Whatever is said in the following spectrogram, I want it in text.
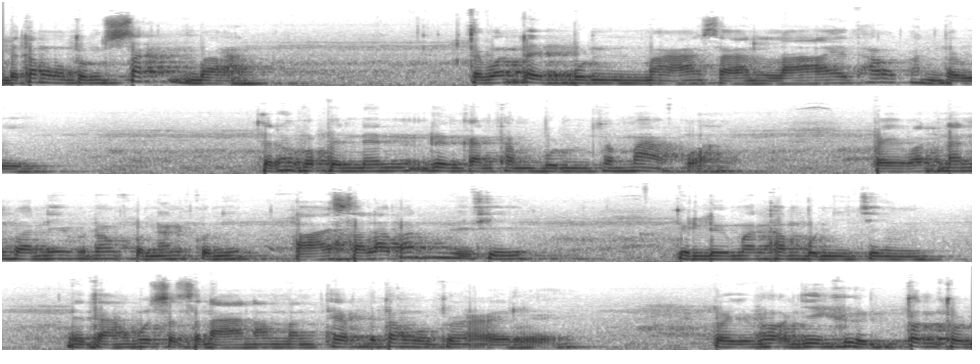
ไม่ต้องลงทุนสักบาท แต่ว่าได้บุญมหาศาลหลายเท่าพันทวี แต่เราก็เป็นเน้นเรื่องการทำบุญซะมากกว่า ไปวัดนั้นวันนี้น้องคนนั้นคนนี้หลายสารพัดวิธีจนลืมมาทำบุญจริงๆในทางพุทธศาสนานะมันแทบไม่ต้องลงทุนอะไรเลย โดยเฉพาะยิ่งคือต้นทุน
